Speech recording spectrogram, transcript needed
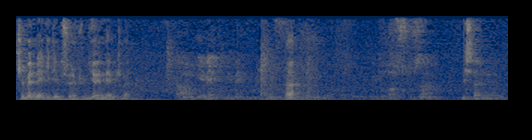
Kime ne gideyim söyleyeyim şimdi yayındayım ki ben. Tamam yemek yemek. Ha. Mikrofonu sustursana. Bir saniye abi.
